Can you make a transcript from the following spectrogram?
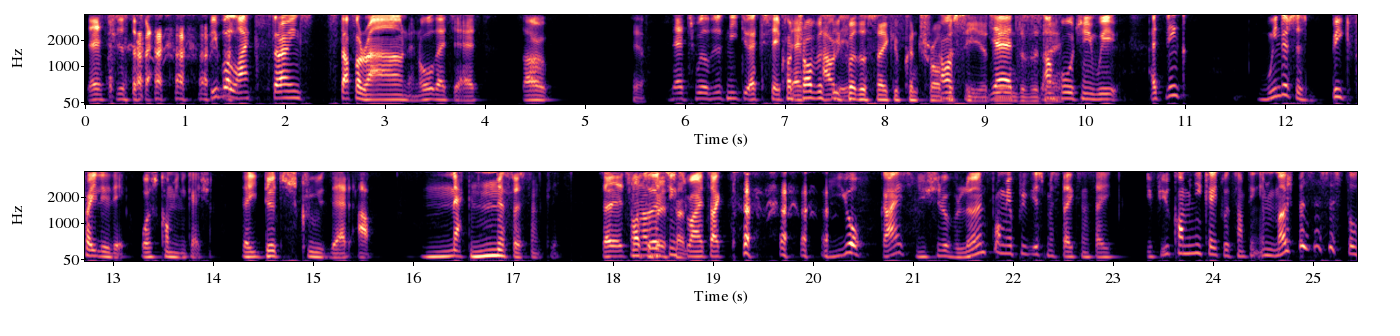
That's just a fact. people like throwing stuff around and all that jazz. So Yeah. that we'll just need to accept Controversy it for the sake of controversy at the yeah, end of the it's day. unfortunately we. I think Windows's big failure there was communication. They did screw that up magnificently. So it's Not one of those things time. where it's like, yo, guys, you should have learned from your previous mistakes and say, if you communicate with something, and most businesses still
